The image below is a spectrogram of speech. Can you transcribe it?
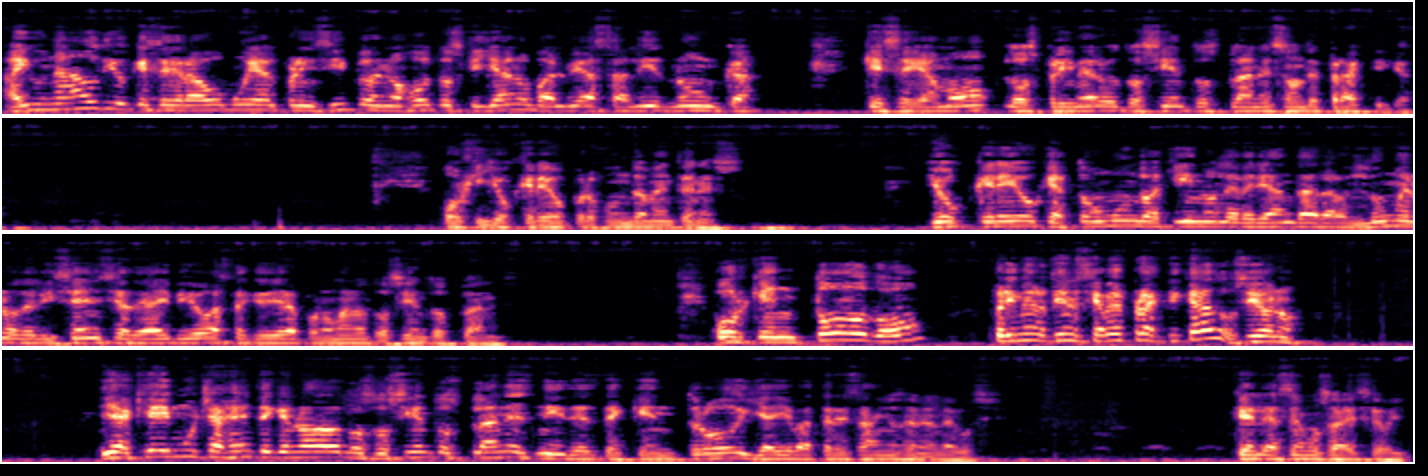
Hay un audio que se grabó muy al principio de nosotros que ya no volvió a salir nunca, que se llamó Los primeros 200 planes son de práctica. Porque yo creo profundamente en eso. Yo creo que a todo mundo aquí no le deberían dar el número de licencia de IBO hasta que diera por lo menos 200 planes. Porque en todo, primero tienes que haber practicado, ¿sí o no? Y aquí hay mucha gente que no ha dado los 200 planes ni desde que entró y ya lleva tres años en el negocio. ¿Qué le hacemos a ese hoy?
